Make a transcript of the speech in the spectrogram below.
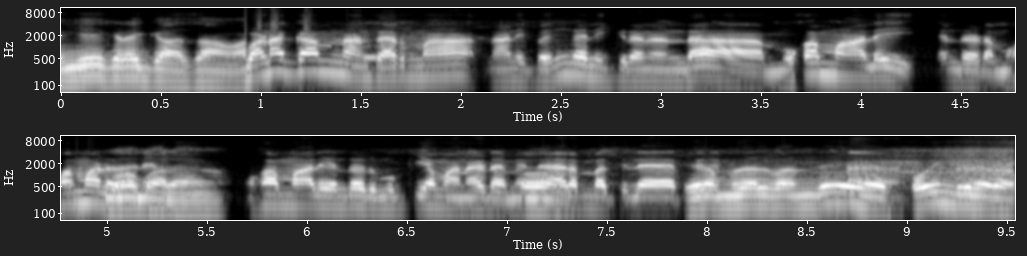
எங்கேயும் கிடைக்காது வணக்கம் நான் தர்மா நான் இப்ப எங்க நிக்கிறேன்னா முகமாலை என்ற இடம். முகமாலை. முகமாலை. என்ற ஒரு முக்கியமான இடம். ஓ. ஆரம்பத்துல முதல் வந்து இருக்கிறோம்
